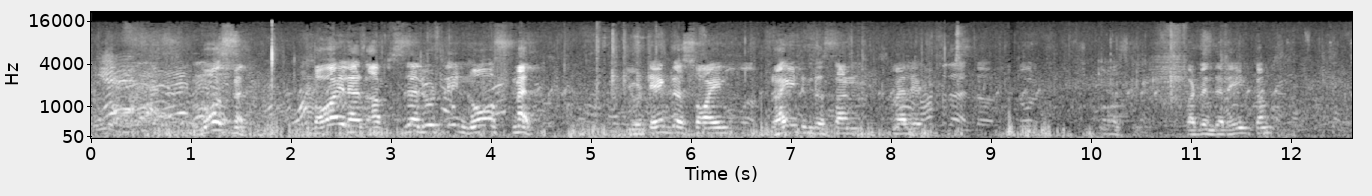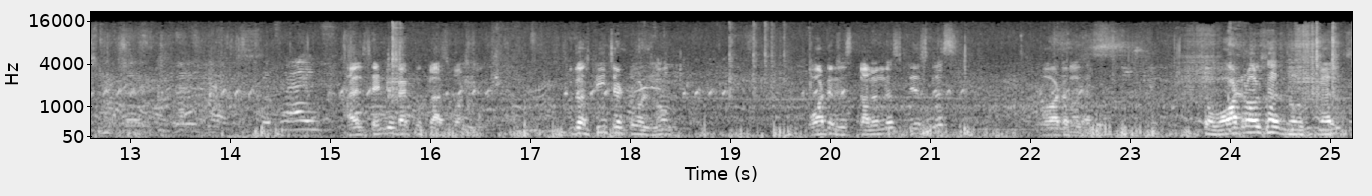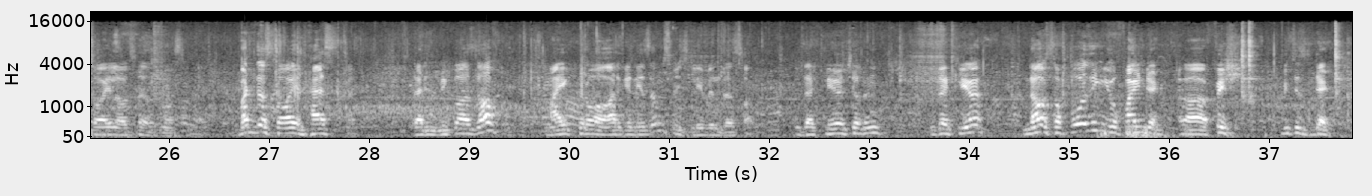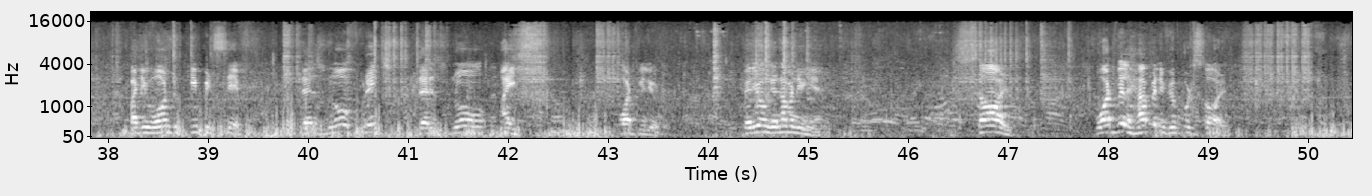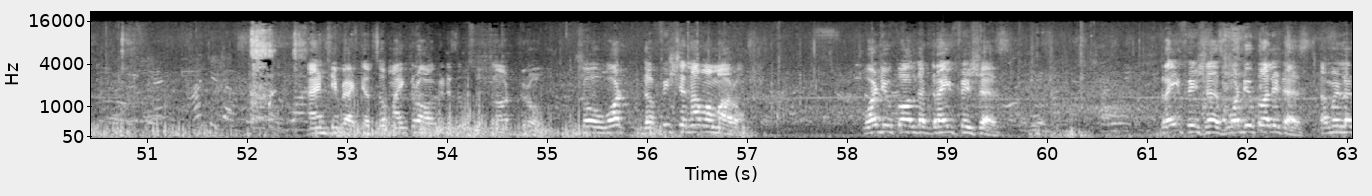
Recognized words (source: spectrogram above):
No smell. Soil has absolutely no smell. You take the soil, right in the sun, smell it. No smell. But when the rain comes. I'll send you back to class one. Because teacher told no. Water is colorless, tasteless, waterless. So water also has no smell, soil also has no smell. But the soil has. That is because of microorganisms which live in the soil. Is that clear, children? Is that clear? Now, supposing you find a uh, fish which is dead, but you want to keep it safe. There is no fridge, there is no ice. What will you do? பெரியவங்க என்ன பண்ணுவீங்க salt what will happen if you put salt antibacterial so microorganisms will not grow so what the fish என்னவா மாறும் what do you call the dry fishes? Dry fishes. what do you call it as? Tamil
